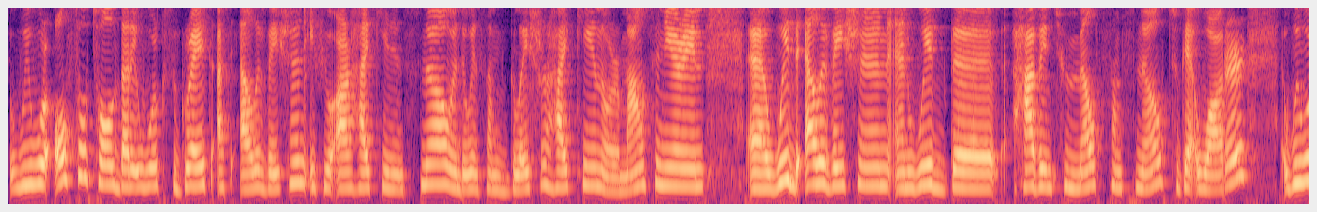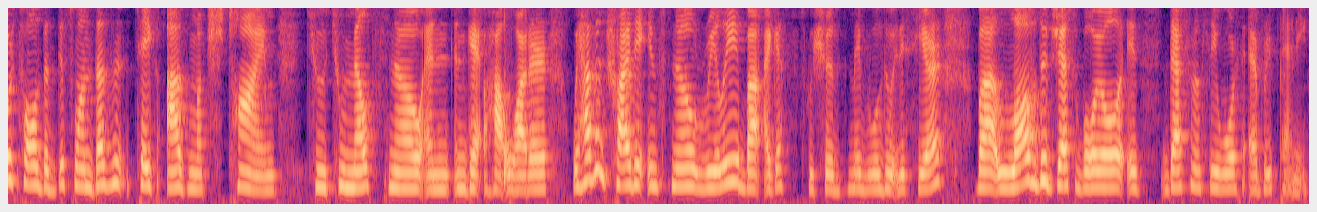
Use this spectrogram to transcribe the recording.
we were also told that it works great at elevation if you are hiking in snow and doing some glacier hiking or mountaineering. Uh, with elevation and with the having to melt some snow to get water, we were told that this one doesn't take as much time to, to melt snow and, and get hot water. We haven't tried it in snow really, but I guess we should. Maybe we'll do it this year. But love the Jetboil. It's definitely worth every penny.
